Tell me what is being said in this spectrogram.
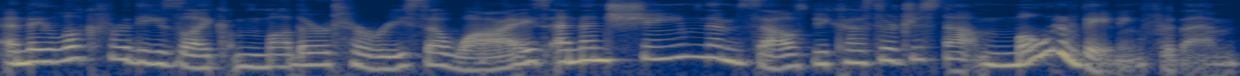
And they look for these like Mother Teresa whys and then shame themselves because they're just not motivating for them.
